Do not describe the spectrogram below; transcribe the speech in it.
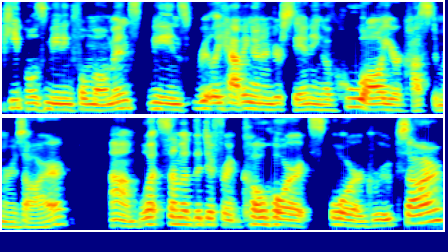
people's meaningful moments means really having an understanding of who all your customers are, um, what some of the different cohorts or groups are,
